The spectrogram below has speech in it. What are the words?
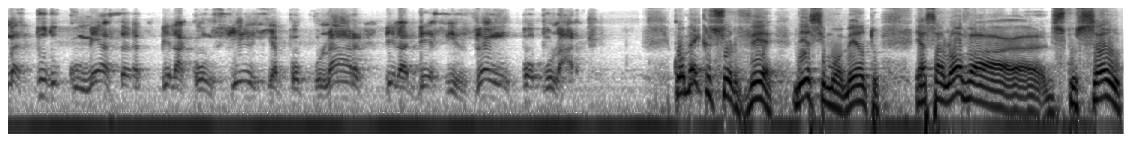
mas tudo começa pela consciência popular, pela decisão popular. Como é que o senhor vê, nesse momento, essa nova ah, discussão,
